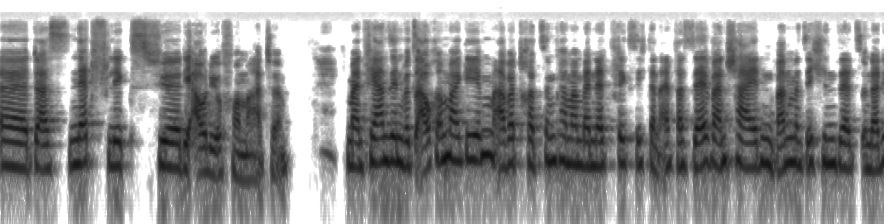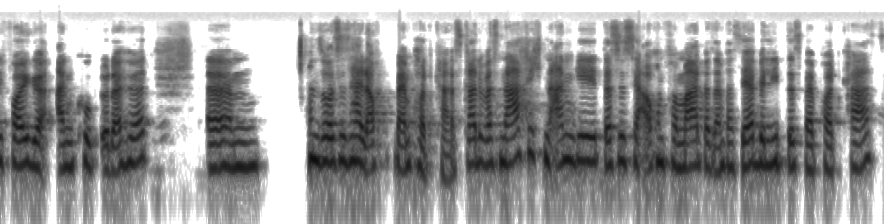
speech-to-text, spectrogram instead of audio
äh, das Netflix für die Audioformate. Ich meine, Fernsehen wird es auch immer geben, aber trotzdem kann man bei Netflix sich dann einfach selber entscheiden, wann man sich hinsetzt und da die Folge anguckt oder hört. Ähm, und so ist es halt auch beim Podcast. Gerade was Nachrichten angeht, das ist ja auch ein Format, was einfach sehr beliebt ist bei Podcasts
